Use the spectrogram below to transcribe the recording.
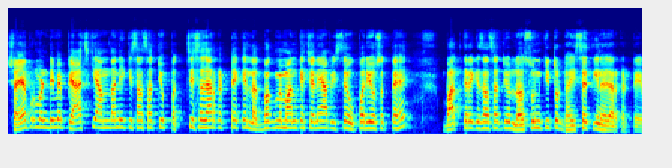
शाजापुर मंडी में प्याज की आमदनी किसान साथियों पच्चीस हज़ार कट्टे के लगभग में मान के चलें, आप इससे ऊपर ही हो सकते हैं। बात करें किसान साथियों लहसुन की तो ढाई से तीन हज़ार कट्टे।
